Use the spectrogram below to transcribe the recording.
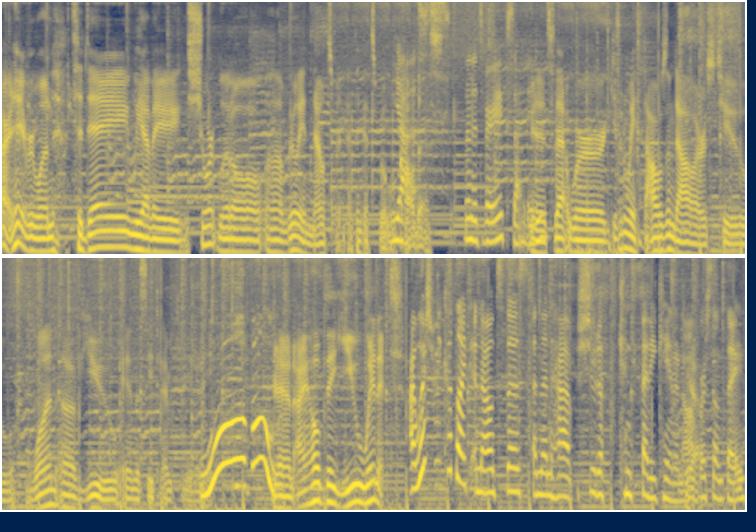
All right, hey everyone. Today we have a short little, um, really announcement. I think that's what we'll call this. Yes. And it's very exciting. And it's that we're giving away thousand dollars to one of you in the Seed Time community. Woo woo! And I hope that you win it. I wish we could like announce this and then have shoot a confetti cannon off Yeah. or something.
